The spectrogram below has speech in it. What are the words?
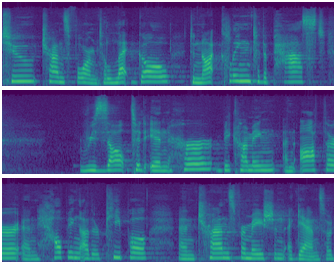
to transform, to let go, to not cling to the past, resulted in her becoming an author and helping other people and transformation again. So,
